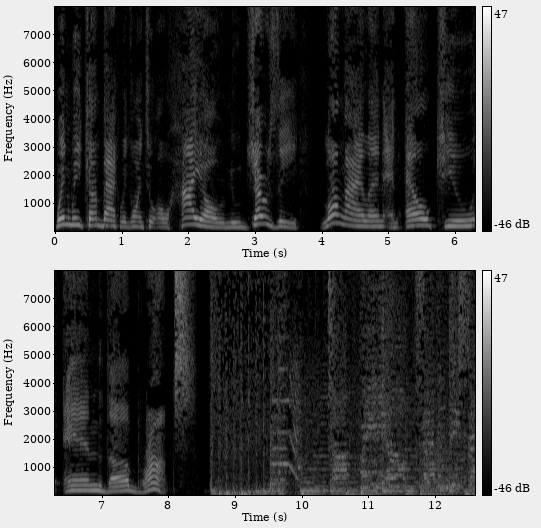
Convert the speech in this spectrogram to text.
When we come back, we're going to Ohio, New Jersey, Long Island, and LQ and the Bronx. Talk Radio 77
